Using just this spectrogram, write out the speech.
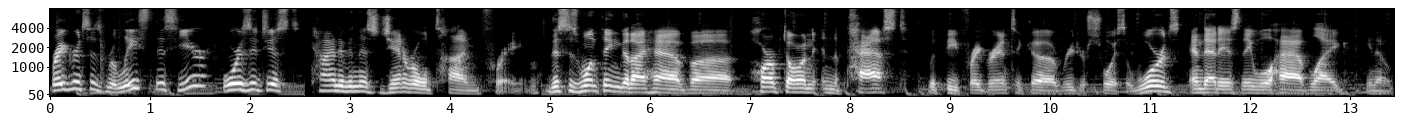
fragrances released this year? Or is it just kind of in this general time frame? This is one thing that I have uh, harped on in the past with the Fragrantica Reader's Choice Awards, and that is they will have like, you know,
